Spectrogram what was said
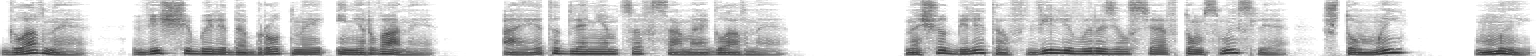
Главное, вещи были добротные и нерваные, а это для немцев самое главное. Насчет билетов Вилли выразился в том смысле, что мы, мы,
